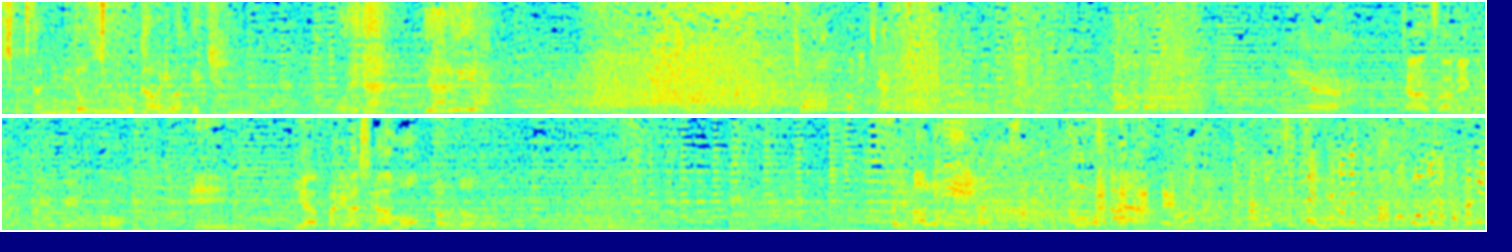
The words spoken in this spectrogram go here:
石垣さんに御堂筋君の代わりはできひん。俺がやるんや。ちょっと道開けてみるどうもどうも。いやチャンスは巡ってくるよけのええやっぱりわしらは持っとるの。スモークにあのちっちゃいメガネ君が。小野田坂道し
